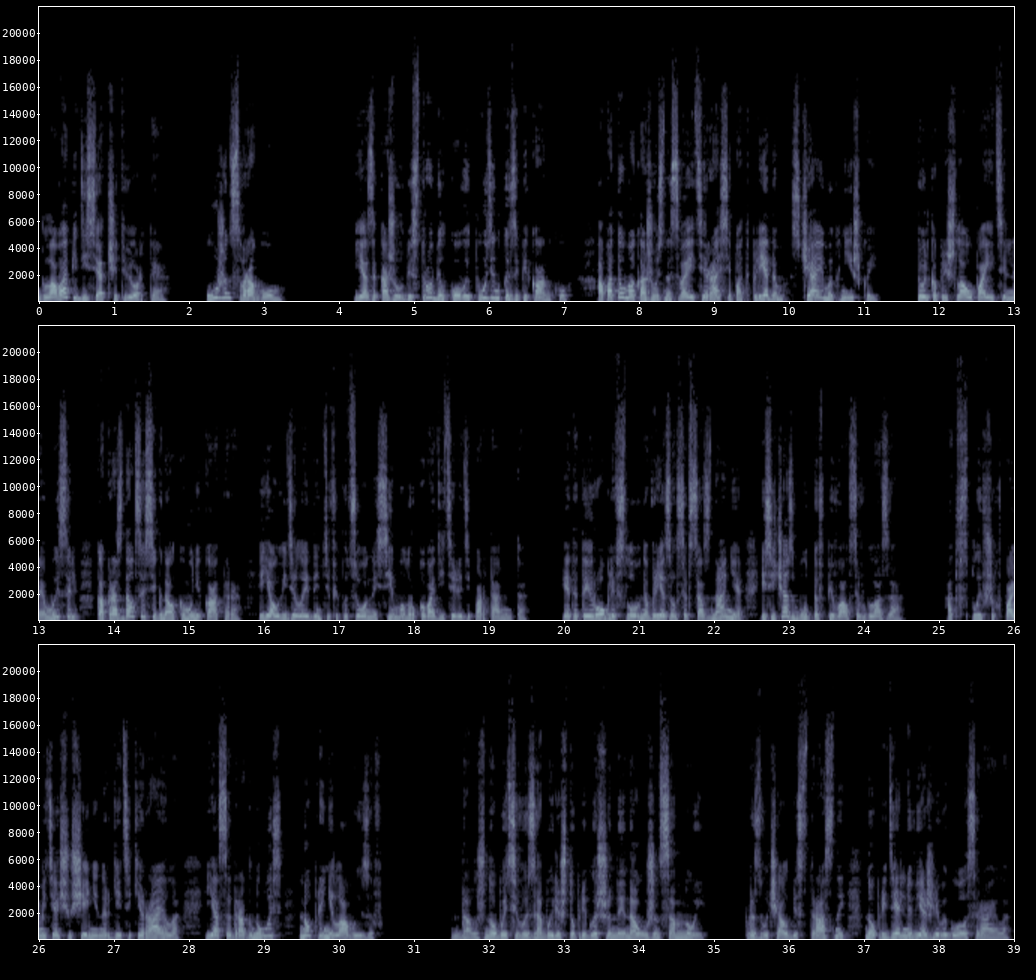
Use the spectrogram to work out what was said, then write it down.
Глава 54. Ужин с врагом. Я закажу в бистро белковый пудинг и запеканку, а потом окажусь на своей террасе под пледом с чаем и книжкой. Только пришла упоительная мысль, как раздался сигнал коммуникатора, и я увидела идентификационный символ руководителя департамента. Этот иероглиф словно врезался в сознание и сейчас будто впивался в глаза. От всплывших в памяти ощущений энергетики Райла я содрогнулась, но приняла вызов. «Должно быть, вы забыли, что приглашены на ужин со мной», прозвучал бесстрастный, но предельно вежливый голос Райла.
